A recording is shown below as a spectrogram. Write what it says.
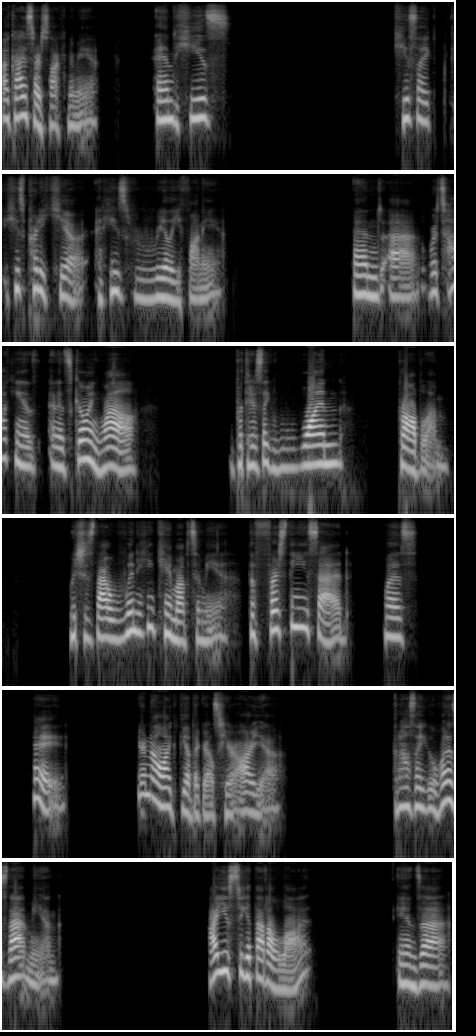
a guy starts talking to me and he's he's like he's pretty cute and he's really funny. And uh we're talking and it's going well but there's like one problem which is that when he came up to me the first thing he said was hey you're not like the other girls here are you and i was like what does that mean? I used to get that a lot and uh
